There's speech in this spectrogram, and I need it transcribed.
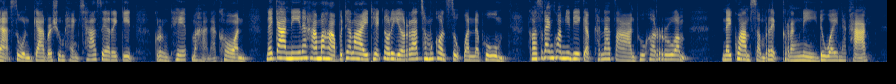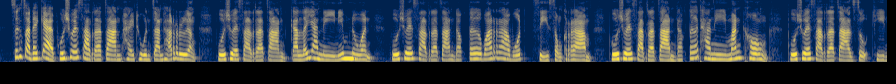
ณ ศูนย์การประชุมแห่งชาติเศรษฐกิจ กรุงเทพมหานคร ในการนี้นะคะมหาวิทยาลัยเทคโนโลยีราชมงคลสุวรรณภูมิ ขอแสดงความยินดีกับคณาจารย์ผู้เข้าร่วม ในความสำเร็จครั้งนี้ด้วยนะคะ ซึ่งจะได้แก่ผู้ช่วยศาสตราจารย์ไพฑูรย์จันทเรือง ผู้ช่วยศาสตราจารย์กัลยาณีนิ่มนวล ผู้ช่วยศาสตราจารย์ดรวราวุฒิศรีสงคราม ผู้ช่วยศาสตราจารย์ ดรธานีมั่นคง ผู้ช่วยศาสตราจารย์สุทิน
